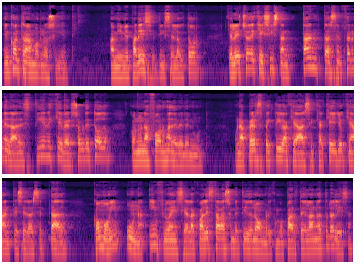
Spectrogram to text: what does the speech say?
encontramos lo siguiente. A mí me parece, dice el autor, que el hecho de que existan tantas enfermedades tiene que ver sobre todo con una forma de ver el mundo una perspectiva que hace que aquello que antes era aceptado como una influencia a la cual estaba sometido el hombre como parte de la naturaleza,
